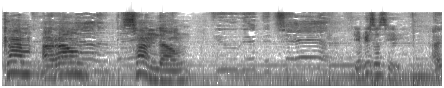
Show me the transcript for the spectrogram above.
Come Around Sundown. Y empieza así. Ay.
